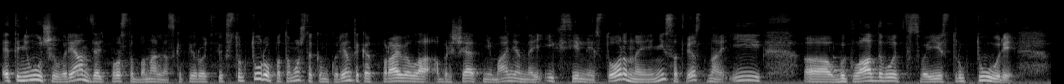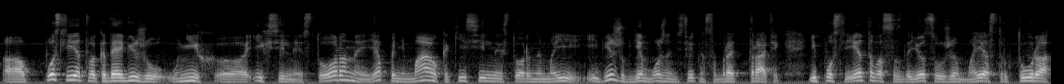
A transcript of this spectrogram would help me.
Это не лучший вариант взять просто банально скопировать их структуру, потому что конкуренты, как правило, обращают внимание на их сильные стороны, и они, соответственно, и э, выкладывают в своей структуре. Э, после этого, когда я вижу у них э, их сильные стороны, я понимаю, какие сильные стороны мои, и вижу, где можно действительно собрать трафик. И после этого создается уже моя структура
